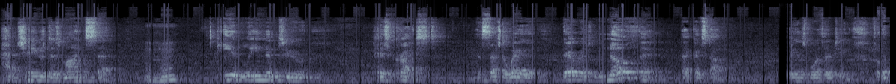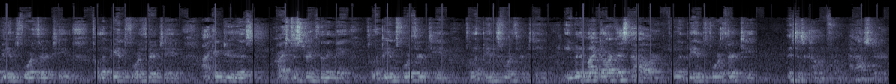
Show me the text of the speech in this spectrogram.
had changed his mindset. Mm-hmm. He had leaned into his Christ in such a way that there was no thing that could stop him. Philippians 4.13, Philippians 4.13, Philippians 4.13, I can do this, Christ is strengthening me, Philippians 4.13, Philippians 4.13, even in my darkest hour, Philippians 4.13. This is coming from a pastor,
